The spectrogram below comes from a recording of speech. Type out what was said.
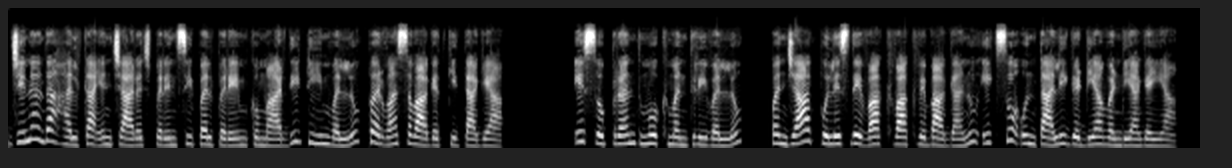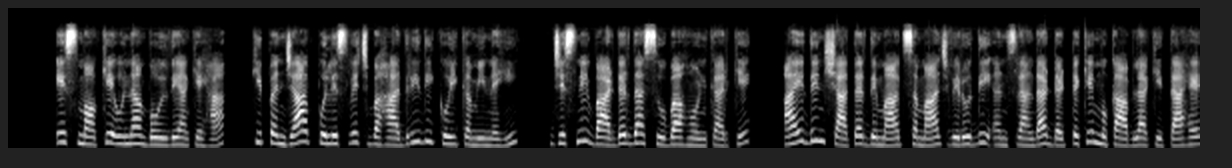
ਜਿਨ੍ਹਾਂ ਦਾ ਹਲਕਾ ਇੰਚਾਰਜ ਪ੍ਰਿੰਸੀਪਲ ਪ੍ਰੇਮ ਕੁਮਾਰ ਦੀ ਟੀਮ ਵੱਲੋਂ ਭਰਵਾਂ ਸਵਾਗਤ ਕੀਤਾ ਗਿਆ। ਇਸ ਉਪਰੰਤ ਮੁੱਖ ਮੰਤਰੀ ਵੱਲੋਂ ਪੰਜਾਬ ਪੁਲਿਸ ਦੇ ਵੱਖ-ਵੱਖ ਵਿਭਾਗਾਂ ਨੂੰ 139 ਗੱਡੀਆਂ ਵੰਡੀਆਂ ਗਈਆਂ। ਇਸ ਮੌਕੇ ਉਨ੍ਹਾਂ ਬੋਲਦਿਆਂ ਕਿਹਾ ਕਿ ਪੰਜਾਬ ਪੁਲਿਸ ਵਿੱਚ ਬਹਾਦਰੀ ਦੀ ਕੋਈ ਕਮੀ ਨਹੀਂ ਜਿਸਨੇ ਬਾਰਡਰ ਦਾ ਸੂਬਾ ਹੋਣ ਕਰਕੇ ਆਏ ਦਿਨ ਸ਼ਾਤਰ ਦਿਮਾਗ ਸਮਾਜ ਵਿਰੋਧੀ ਅੰਸਰਾਂ ਦਾ ਡਟ ਕੇ ਮੁਕਾਬਲਾ ਕੀਤਾ ਹੈ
